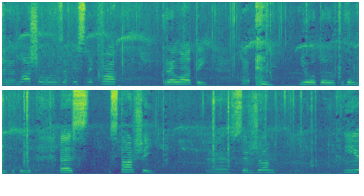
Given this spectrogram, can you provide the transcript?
е, нашого захисника крилатий. е, Його то позивний такий. е, Старший е, сержант і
